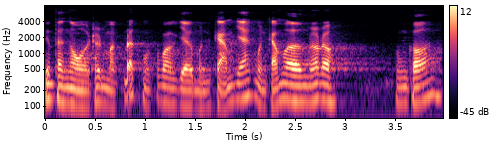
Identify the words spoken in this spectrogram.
Chúng ta ngồi trên mặt đất mà có bao giờ mình cảm giác, mình cảm ơn nó đâu? Không có.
